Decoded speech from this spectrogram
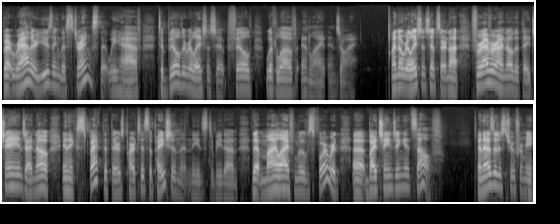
but rather using the strengths that we have to build a relationship filled with love and light and joy. I know relationships are not forever. I know that they change. I know and expect that there's participation that needs to be done, that my life moves forward uh, by changing itself. And as it is true for me,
